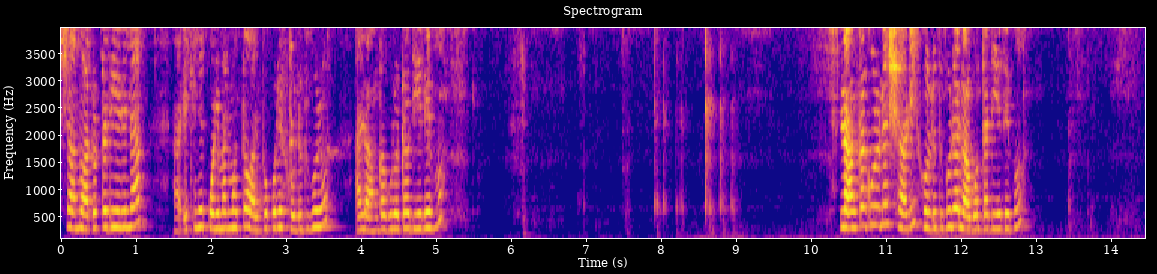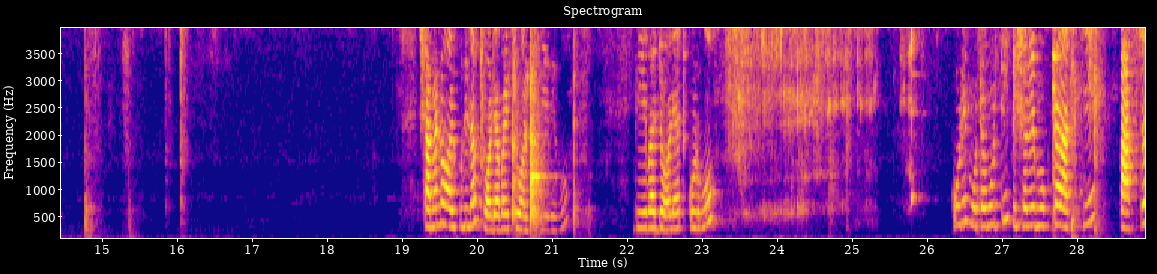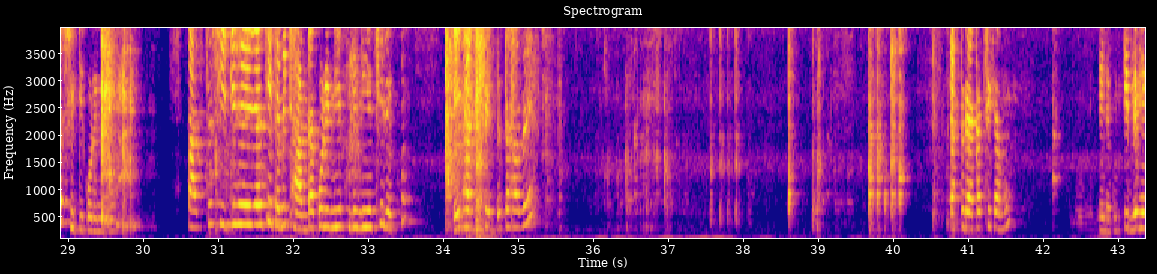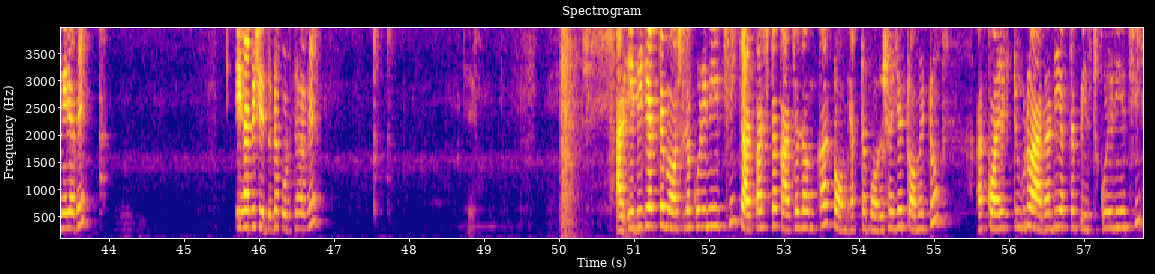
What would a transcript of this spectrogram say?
সব মটরটা দিয়ে দিলাম। এখানে পরিমাণ মতো অল্প করে হলুদ গুঁড়ো আর লঙ্কা গুঁড়োটাও দিয়ে দেবো। লঙ্কা গুঁড়ো না সরি, হলুদ গুঁড়ো, লবণটা দিয়ে দেবো। সামান্য অল্প দিলাম, পরে আবার একটু অল্প দিয়ে দেবো। দিয়ে এবার জল অ্যাড করব। করে মোটামুটি প্রেশারের মুখটা আটকে পাঁচটা সিটি করে নেব। পাঁচটা সিটি হয়ে গেছে, এটা আমি ঠান্ডা করে নিয়ে, খুলে নিয়েছি, দেখুন। এইভাবে সেদ্ধটা হবে। দেখাচ্ছি কেমন? এই দেখুন, টিপলে ভেঙে যাবে। এইভাবে সেদ্ধটা করতে হবে। আর এদিকে একটা মশলা করে নিয়েছি, চার পাঁচটা কাঁচা লঙ্কা, টম একটা বড় সাইজের টমেটো আর কয়েক টুকরো আদা দিয়ে একটা পেস্ট করে নিয়েছি।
